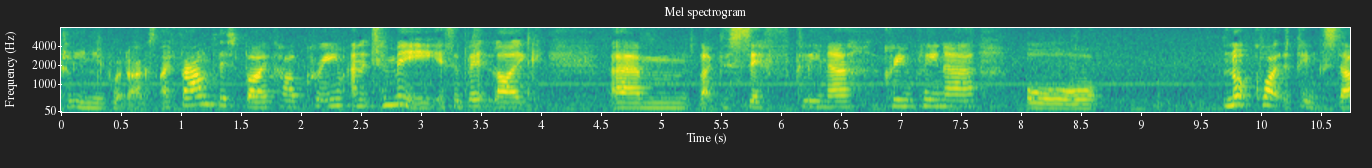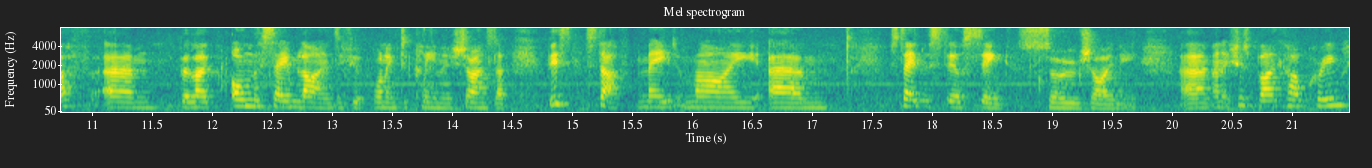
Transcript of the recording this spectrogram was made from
cleaning products, I found this bicarb cream and it, to me it's a bit like um, like the Cif cleaner, cream cleaner or not quite the pink stuff um, but like on the same lines if you're wanting to clean and shine stuff. This stuff made my um, stainless steel sink so shiny. Um, and it's just bicarb cream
